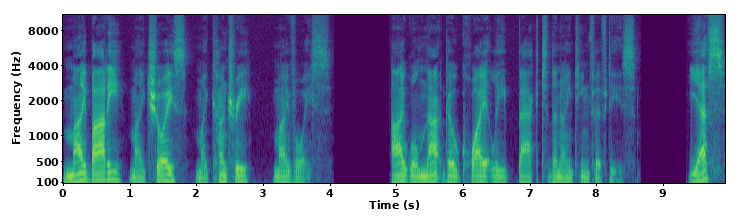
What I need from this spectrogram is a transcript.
My body, my choice, my country, my voice. I will not go quietly back to the 1950s. Yes,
